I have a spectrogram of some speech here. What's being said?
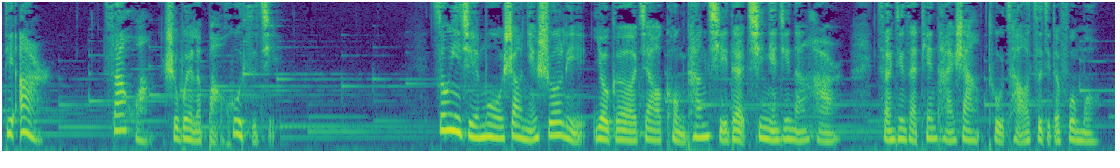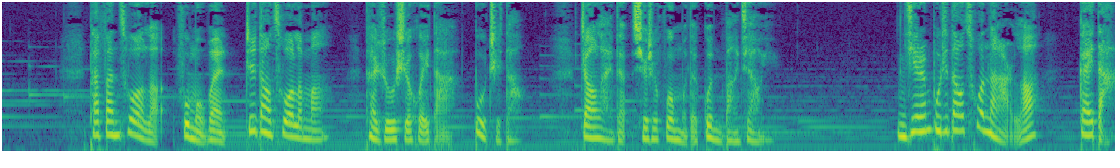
第二，撒谎是为了保护自己。综艺节目《少年说》里有个叫孔汤奇的七年级男孩，曾经在天台上吐槽自己的父母。他犯错了，父母问：“知道错了吗？”他如实回答：“不知道。”招来的却是父母的棍棒教育。你竟然不知道错哪儿了，该打。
